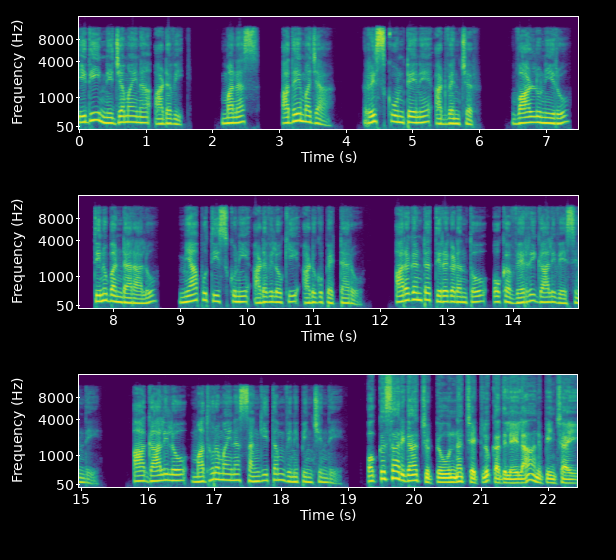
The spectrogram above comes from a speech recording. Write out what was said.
ఇది నిజమైన అడవి. మనస్ అదే మజా. రిస్క్ ఉంటేనే అడ్వెంచర్. వాళ్ళు నీరు తినుబండారాలు మ్యాపు తీసుకుని అడవిలోకి అడుగుపెట్టారు. అరగంట తిరగడంతో ఒక వెర్రి గాలి వేసింది. ఆ గాలిలో మధురమైన సంగీతం వినిపించింది. ఒక్కసారిగా చుట్టూ ఉన్న చెట్లు కదిలేలా అనిపించాయి.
